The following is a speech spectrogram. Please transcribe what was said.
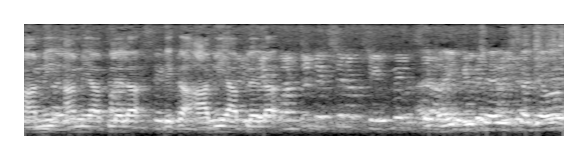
आम्ही आम्ही आपल्याला देखा आम्ही आपल्याला जवाब.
